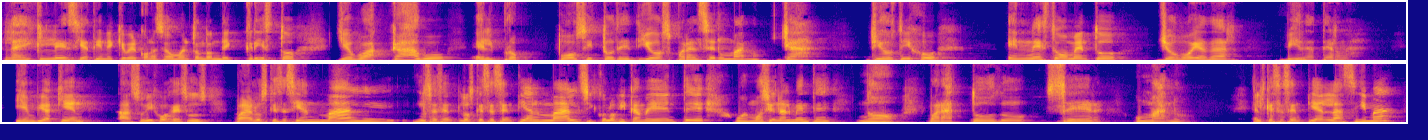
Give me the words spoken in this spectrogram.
La iglesia tiene que ver con ese momento en donde Cristo llevó a cabo el propósito de Dios para el ser humano. Ya, Dios dijo, en este momento yo voy a dar vida eterna. ¿Y envió a quién? A su Hijo Jesús. Para los que se sentían mal, los que se sentían mal psicológicamente o emocionalmente, no, para todo ser humano. El que se sentía en la cima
